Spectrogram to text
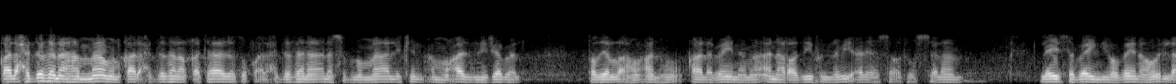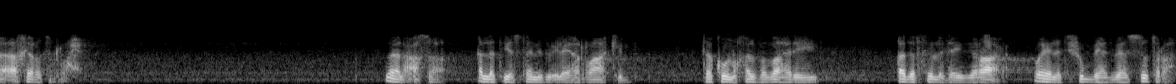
قال حدثنا همام قال حدثنا قتادة قال حدثنا أنس بن مالك عن معاذ بن جبل رضي الله عنه قال بينما أنا رديف النبي عليه الصلاة والسلام ليس بيني وبينه إلا آخرة الرحل لا العصا التي يستند إليها الراكب تكون خلف ظهره قدر ثلثي ذراع وهي التي شبهت بها السترة.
